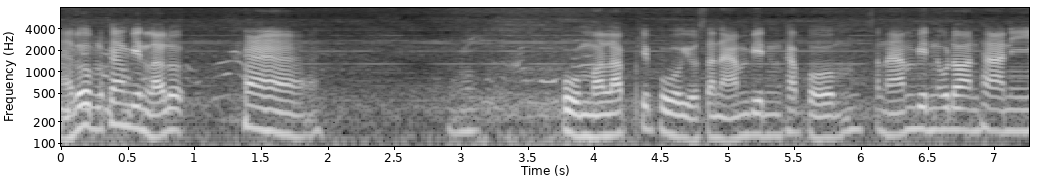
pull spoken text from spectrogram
ถ่ายรูปเครื่องบินเหรอลูกฮ่าภูมิมารับพี่ภูอยู่สนามบินครับผม สนามบินอุดรธานี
